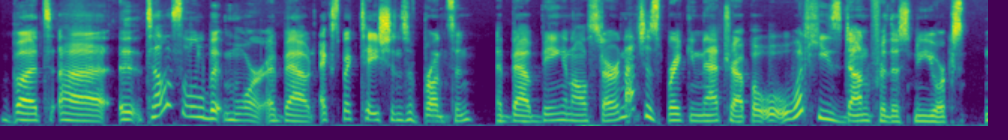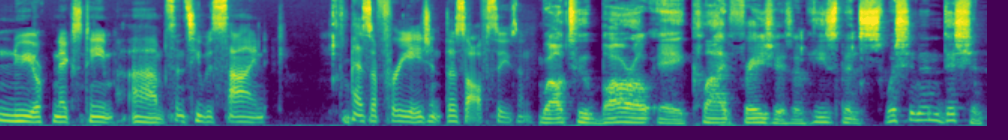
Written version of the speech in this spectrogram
But uh, uh, tell us a little bit more about expectations of Brunson, about being an All Star, not just breaking that trap, but what he's done for this New York New York Knicks team um, since he was signed as a free agent this offseason. Well, to borrow a Clyde Frazierism, he's been swishing and dishing,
